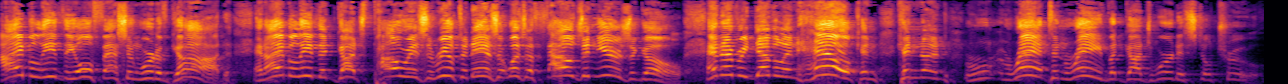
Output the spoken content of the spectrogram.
I believe the old fashioned word of God. And I believe that God's power is as real today as it was a thousand years ago. And every devil in hell can, can uh, rant and rave, but God's word is still true.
